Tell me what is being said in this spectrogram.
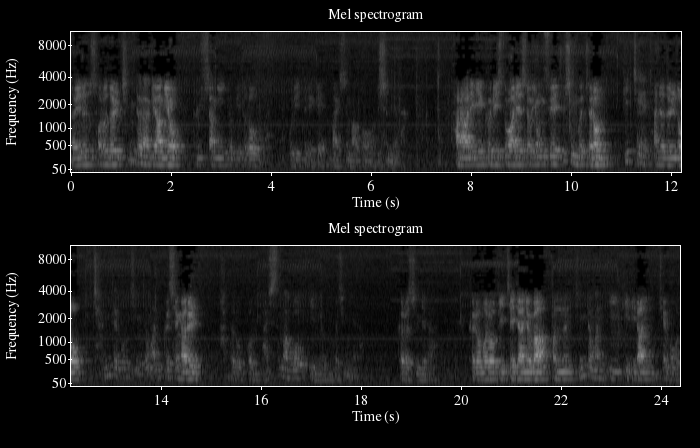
너희는 서로들 친절하게 하며 불쌍히 여기도록 우리들에게 말씀하고 있습니다. 하나님이 그리스도 안에서 용서해 주신 것처럼 빛의 자녀들도 참되고 진정한 그 생활을 하도록 곧 말씀하고 있는 것입니다. 그렇습니다. 그러므로 빛의 자녀가 걷는 진정한 이 길이란 제목으로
